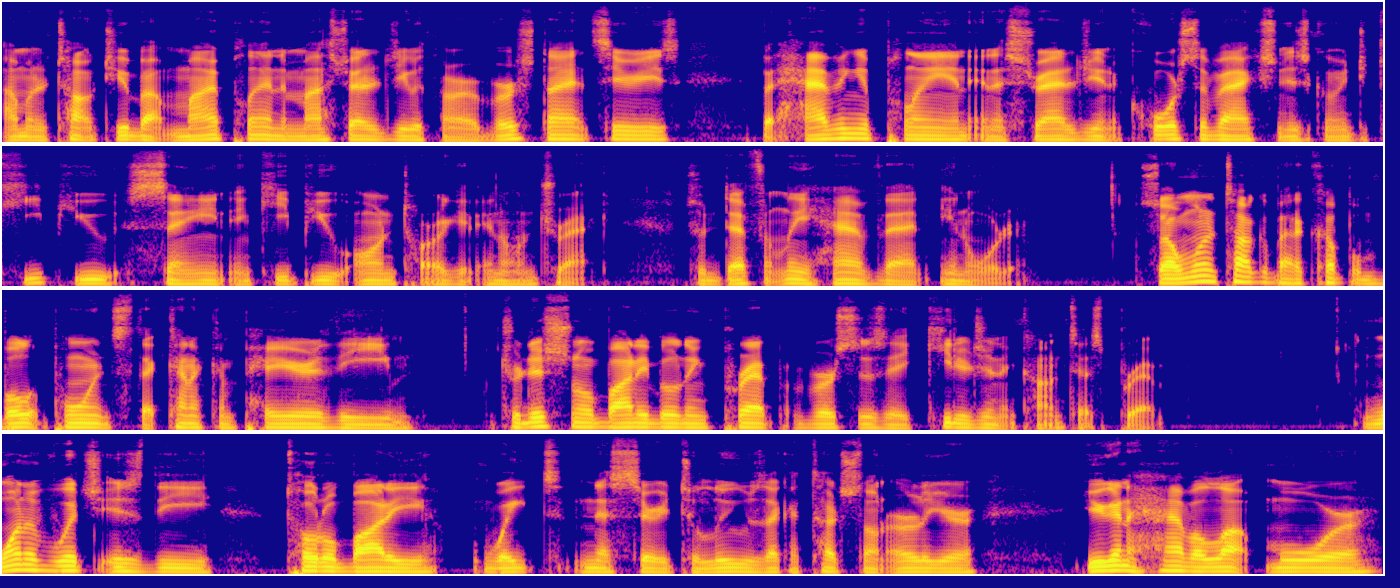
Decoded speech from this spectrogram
I'm going to talk to you about my plan and my strategy with my reverse diet series. But having a plan and a strategy and a course of action is going to keep you sane and keep you on target and on track. So definitely have that in order. So I want to talk about a couple bullet points that kind of compare the traditional bodybuilding prep versus a ketogenic contest prep. One of which is the total body weight necessary to lose, like I touched on earlier, you're going to have a lot more,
